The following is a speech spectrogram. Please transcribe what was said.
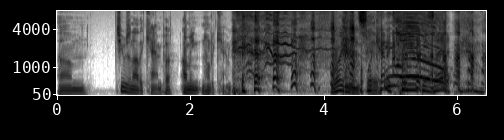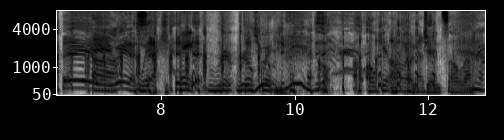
Um, she was another camper. I mean, not a camper. Freudian slip. What kind of camp is that? Hey, wait a second. hey, re- real Did you? quick. Did we? I'll, I'll get my coat, gosh. gents. I'll uh,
